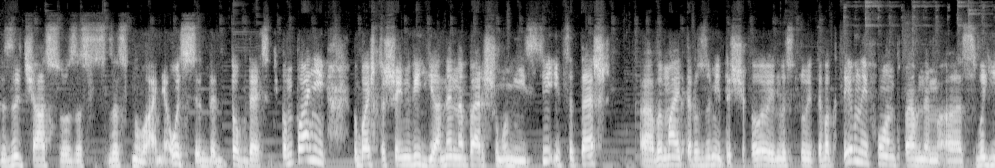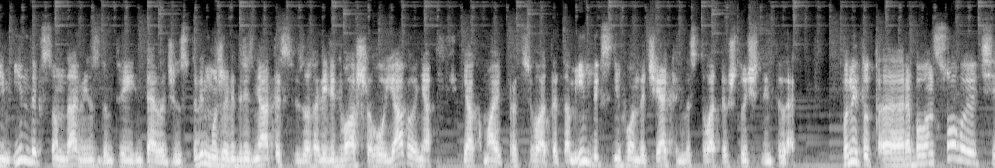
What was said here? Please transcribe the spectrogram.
з часу зас- заснування. Ось топ 10 компаній. Ви бачите, що Nvidia не на першому місці, і це теж. Е, Ви маєте розуміти, що коли ви інвестуєте в активний фонд певним е, своїм індексом, да, Wisdom 3 Intelligence, то він може відрізнятися взагалі від вашого уявлення, як мають працювати там індексні фонди, чи як інвестувати в штучний інтелект. Вони тут е, ребалансовують,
